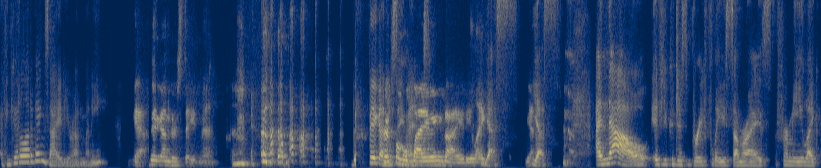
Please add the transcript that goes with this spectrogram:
I think you had a lot of anxiety around money. Yeah, big understatement. big understatement. by anxiety. Like yes, yes. And now, if you could just briefly summarize for me, like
